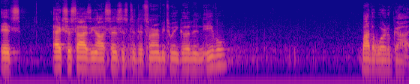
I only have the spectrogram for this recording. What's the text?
it's exercising our senses to discern between good and evil by the Word of God.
